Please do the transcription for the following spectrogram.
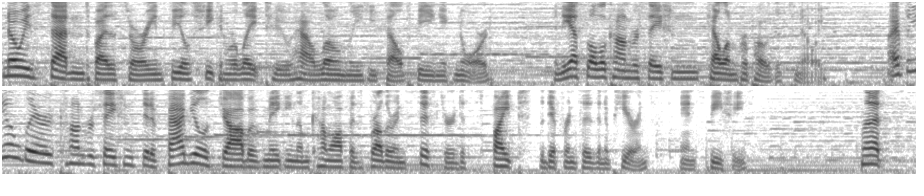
Nowi's saddened by the story and feels she can relate to how lonely he felt being ignored. In the S level conversation, Kellam proposes to Nowi. I feel their conversations did a fabulous job of making them come off as brother and sister despite the differences in appearance and species. That's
